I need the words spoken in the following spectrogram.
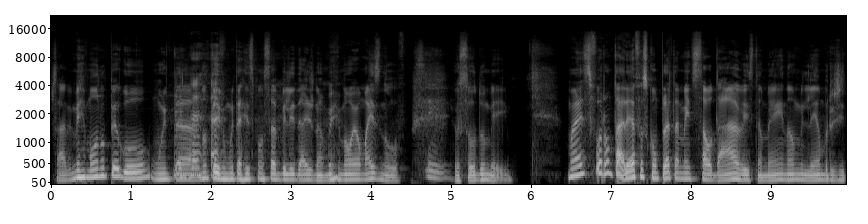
Sabe? Meu irmão não pegou muita. não teve muita responsabilidade, não. Meu irmão é o mais novo. Sim. Eu sou do meio. Mas foram tarefas completamente saudáveis também. Não me lembro de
